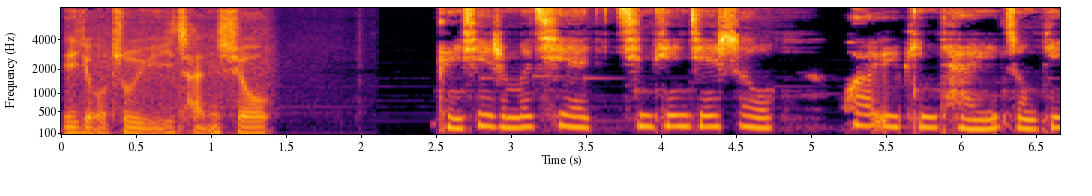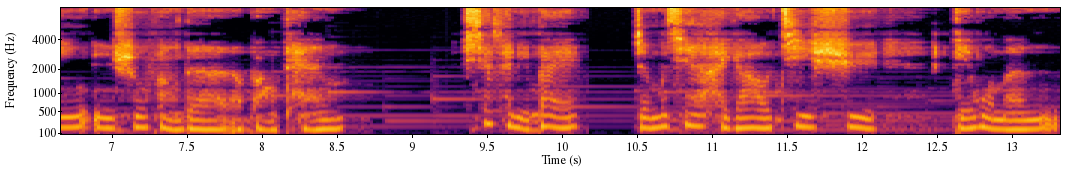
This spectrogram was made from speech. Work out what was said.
也有助于禅修。感谢仁波切今天接受。化育平台总编云书房的访谈。下个礼拜，仁波切还要继续给我们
